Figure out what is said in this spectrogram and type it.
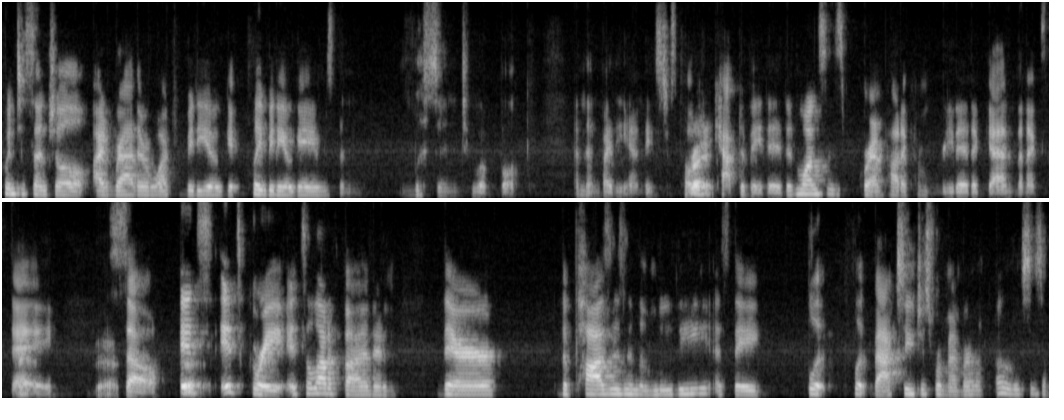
quintessential i'd rather watch video get, play video games than listen to a book. And then by the end he's just totally Right. captivated and wants his grandpa to come read it again the next Yeah. day. That- so that- it's it's great. It's a lot of fun and they're the pauses in the movie as they flip flip back so you just remember like oh this is a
